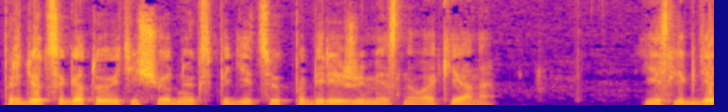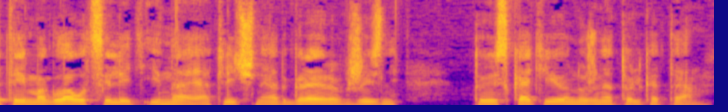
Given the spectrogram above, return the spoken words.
Придется готовить еще одну экспедицию к побережью местного океана. Если где-то и могла уцелеть иная, отличная от Грайеров жизнь, то искать ее нужно только там.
